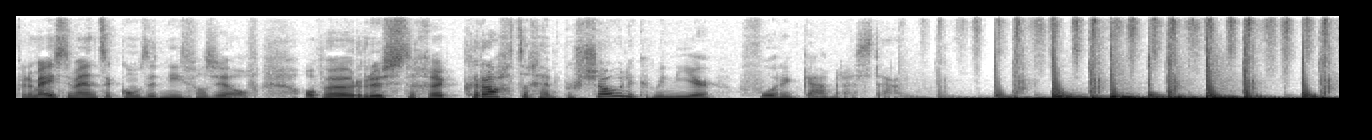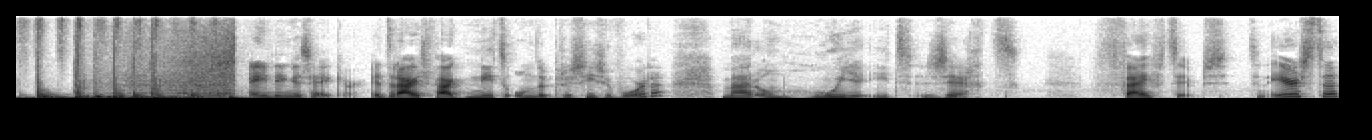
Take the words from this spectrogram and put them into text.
Voor de meeste mensen komt het niet vanzelf. Op een rustige, krachtige en persoonlijke manier voor een camera staan. Eén ding is zeker: het draait vaak niet om de precieze woorden, maar om hoe je iets zegt. Vijf tips. Ten eerste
